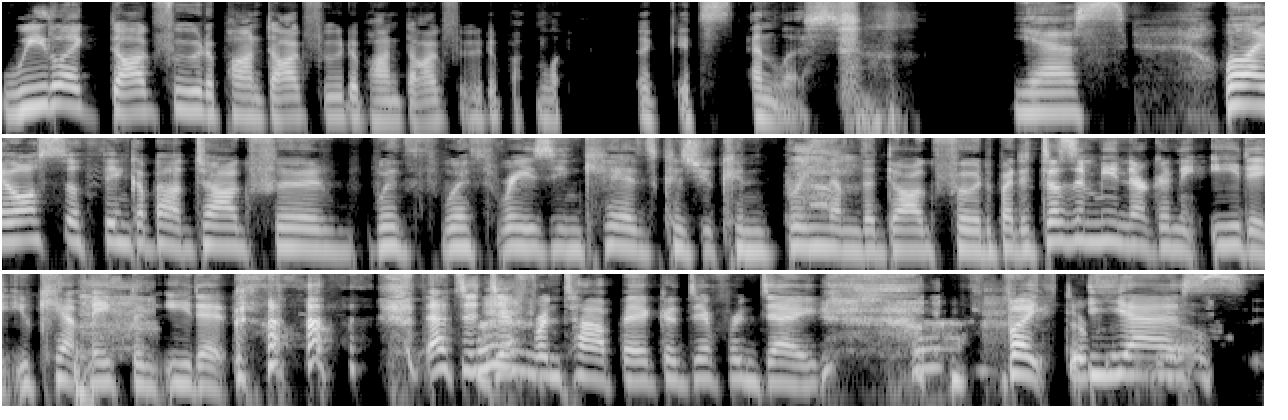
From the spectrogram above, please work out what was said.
we like dog food upon dog food upon dog food upon like, like it's endless. Yes. Well, I also think about dog food with with raising kids because you can bring them the dog food, but it doesn't mean they're going to eat it. You can't make them eat it. That's a different topic, a different day. But yes, yeah.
